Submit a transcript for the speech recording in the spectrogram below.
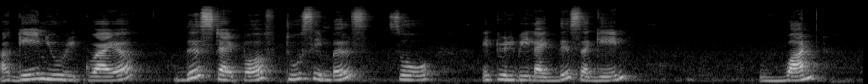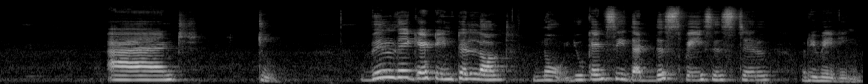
again you require this type of two symbols. So it will be like this again. 1 and 2 will they get interlocked? No you can see that this space is still remaining.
